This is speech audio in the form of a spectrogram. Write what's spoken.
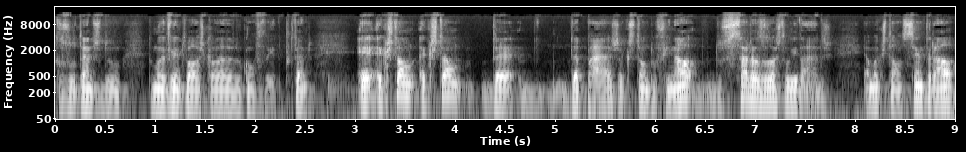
resultantes do, de uma eventual escalada do conflito. Portanto, é a questão, a questão da, da paz, a questão do final, do cessar das hostilidades, é uma questão central.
